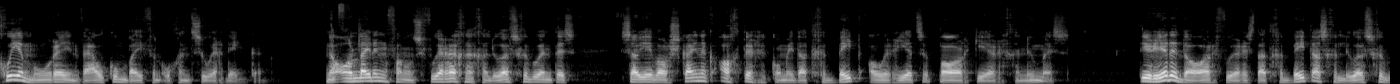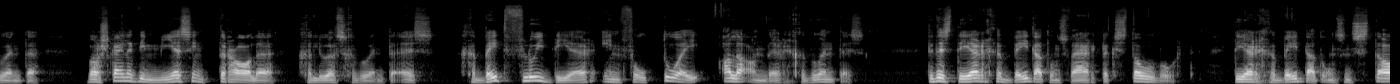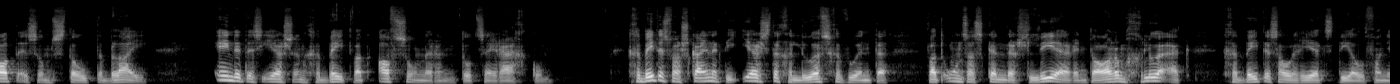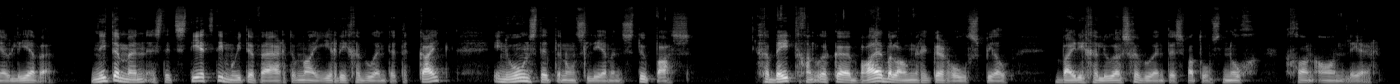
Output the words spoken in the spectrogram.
Goeiemôre en welkom by vanoggend se oordeenking. Na aanleiding van ons vorige geloofsgewoontes sou jy waarskynlik agtergekom het dat gebed alreeds 'n paar keer genoem is. Die rede daarvoor is dat gebed as geloofsgewoonte waarskynlik die mees sentrale geloofsgewoonte is. Gebed vloei deur en voltooi alle ander gewoontes. Dit is deur gebed dat ons werklik stil word. Deur gebed dat ons in staat is om stil te bly en dit is eers in gebed wat afsondering tot sy reg kom. Gebed is waarskynlik die eerste geloofsgewoonte wat ons as kinders leer en daarom glo ek gebed is alreeds deel van jou lewe. Nietemin is dit steeds die moeite werd om na hierdie gewoonte te kyk en hoe ons dit in ons lewens toepas. Gebed gaan ook 'n baie belangrike rol speel by die geloofsgewoontes wat ons nog gaan aanleer.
